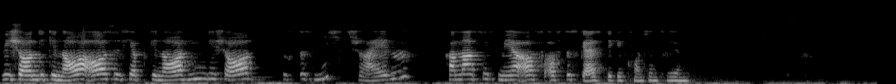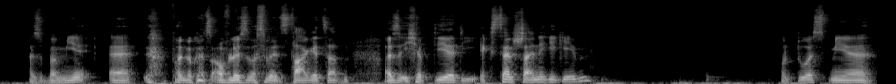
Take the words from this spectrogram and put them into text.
Wie schauen die genauer aus? Also ich habe genauer hingeschaut. Durch das Nichtschreiben kann man sich mehr auf, auf das Geistige konzentrieren. Also bei mir, äh, wollen wir kurz auflösen, was wir als Targets hatten. Also ich habe dir die Externsteine gegeben und du hast mir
